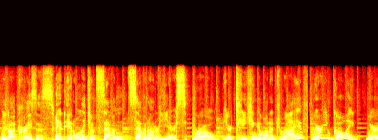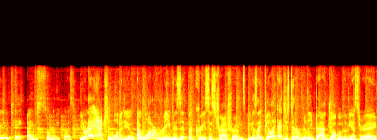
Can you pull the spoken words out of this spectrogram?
we got Croesus. It, it only took seven, 700 years. Bro, you're taking him on a drive? Where are you going? Where are you take? I have so many quests. You know what I actually want to do? I want to revisit the Croesus trash runs because I feel like I just did a really bad job of them yesterday.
